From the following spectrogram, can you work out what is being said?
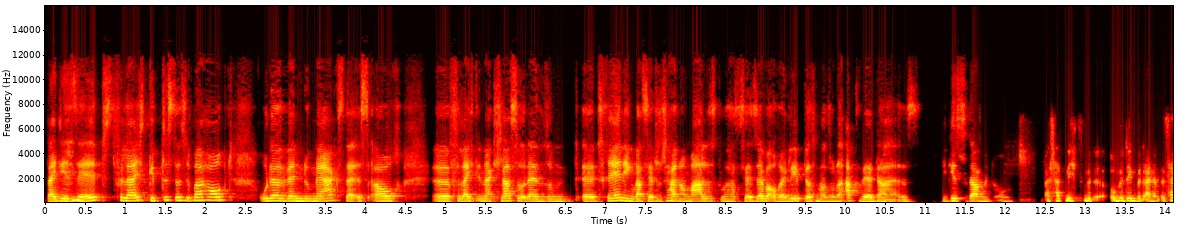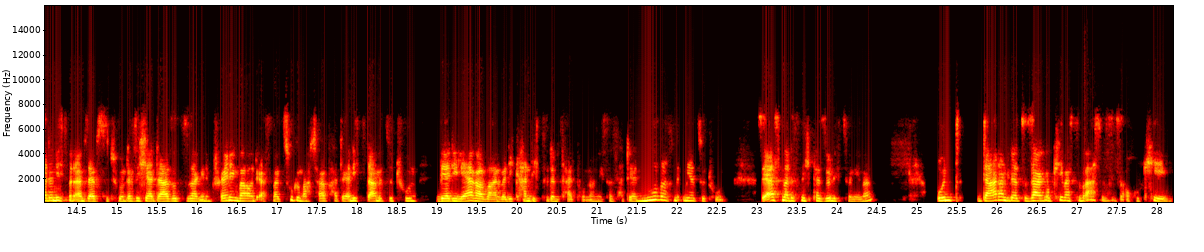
Bei dir selbst vielleicht gibt es das überhaupt? Oder wenn du merkst, da ist auch äh, vielleicht in der Klasse oder in so einem äh, Training, was ja total normal ist, du hast ja selber auch erlebt, dass mal so eine Abwehr da ist. Wie gehst du damit um? Es hat nichts mit unbedingt mit einem, es hatte nichts mit einem selbst zu tun. Dass ich ja da sozusagen in dem Training war und erstmal zugemacht habe, hatte ja nichts damit zu tun, wer die Lehrer waren, weil die kannte ich zu dem Zeitpunkt noch nicht. Das hatte ja nur was mit mir zu tun. Also erstmal das nicht persönlich zu nehmen und da dann wieder zu sagen, okay, weißt du was, es ist auch okay,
